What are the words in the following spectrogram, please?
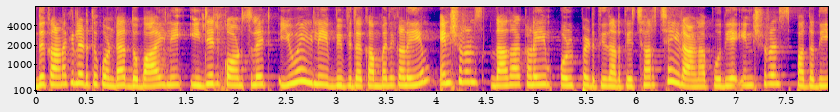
ഇത് കണക്കിലെടുത്തുകൊണ്ട് ദുബായിലെ ഇന്ത്യൻ കോൺസുലേറ്റ് യു എയിലെ വിവിധ കമ്പനികളെയും ഇൻഷുറൻസ് ദാതാക്കളെയും ഉൾപ്പെടുത്തി നടത്തിയ ചർച്ചയിലാണ് പുതിയ ഇൻഷുറൻസ് പദ്ധതി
